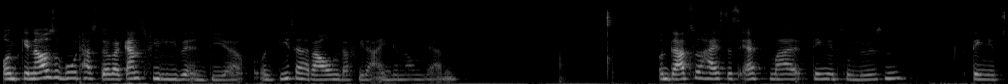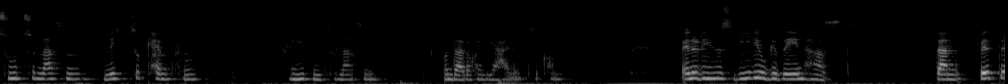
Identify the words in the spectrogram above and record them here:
Und genauso gut hast du aber ganz viel Liebe in dir und dieser Raum darf wieder eingenommen werden. Und dazu heißt es erstmal, Dinge zu lösen, Dinge zuzulassen, nicht zu kämpfen, fließen zu lassen und dadurch in die Heilung zu kommen. Wenn du dieses Video gesehen hast, dann bitte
